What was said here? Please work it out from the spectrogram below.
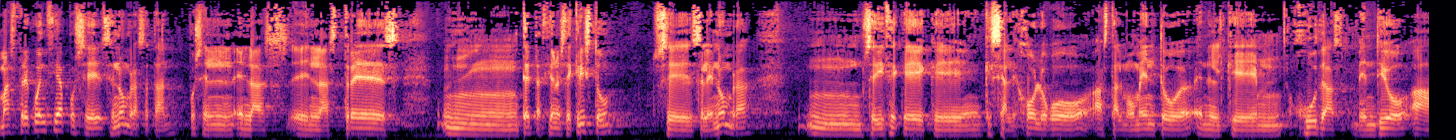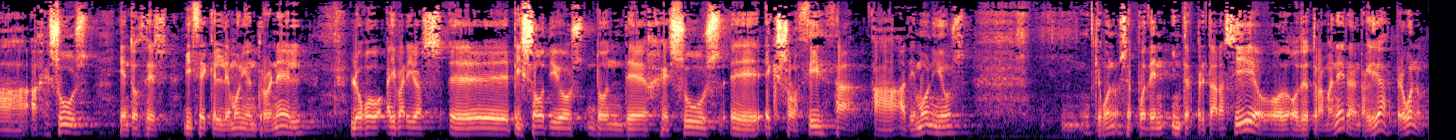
más frecuencia, pues se, nombra a Satán. Pues en, las, tres mm, tentaciones de Cristo se, le nombra. Mm, se dice que, se alejó luego hasta el momento en el que mm, Judas vendió a, Jesús y entonces dice que el demonio entró en él. Luego hay varios eh, episodios donde Jesús eh, exorciza a demonios que bueno, se pueden interpretar así o, de otra manera en realidad, pero bueno,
